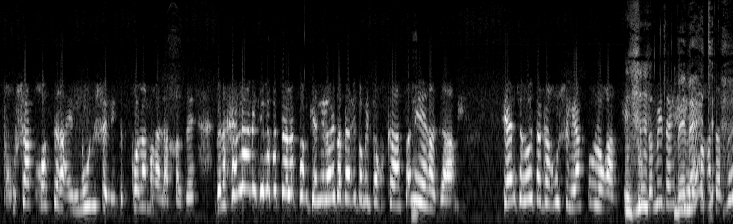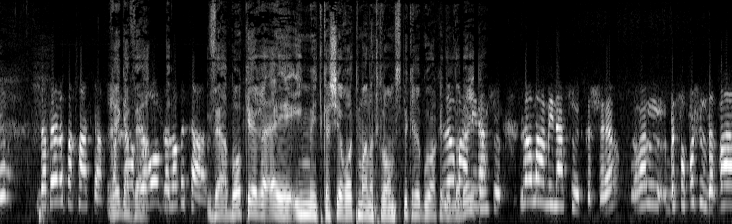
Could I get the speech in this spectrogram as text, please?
בתחושת חוסר האמון שלי בכל המהלך הזה, ולכן לא עניתי לו בטלפון, כי אני לא אדבר איתו מתוך כעס, אני ארגע. כן, שאלו את הגרוש שלי, אף פעם לא רבתי איתו, תמיד הייתי? לוקחת אוויר, מדברת אחר כך. רגע, אחר וה- ברוגע, לא בכעס. והבוקר, אה, אם מתקשר רוטמן, את כבר מספיק רגועה כדי לא לדבר איתו? שהוא, לא מאמינה שהוא יתקשר, אבל בסופו של דבר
